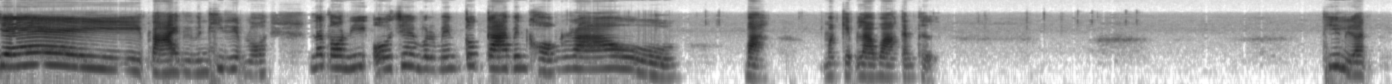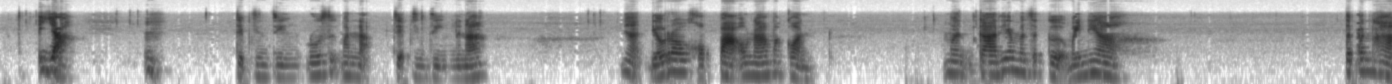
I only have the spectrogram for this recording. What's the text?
เย้ ตายไปเป็นที่เรียบร้อย และตอนนี้โอเชียนบริเมนก็กลายเป็นของเราบ่ะมาเก็บลาวากันเถอะ ที่เหลือไอ้ยะอืมเจ็บจริง ๆ รู้สึกมันหนักเจ็บจริง ๆ เลยนะ เนี่ย เดี๋ยวเราขอป่าเอาน้ำมาก่อน มันการที่มันจะเกิดไหมเนี่ย แต่ปัญหา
